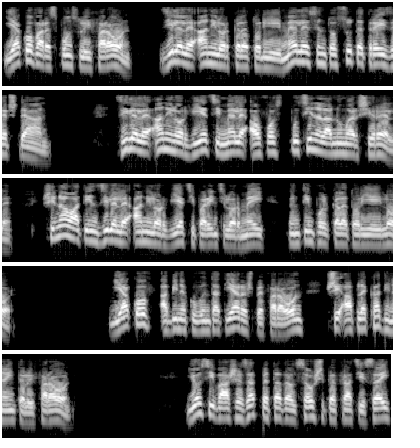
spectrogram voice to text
Iacov a răspuns lui Faraon, zilele anilor călătoriei mele sunt 130 de ani. Zilele anilor vieții mele au fost puține la număr și rele și n-au atins zilele anilor vieții părinților mei în timpul călătoriei lor. Iacov a binecuvântat iarăși pe Faraon și a plecat dinainte lui Faraon. Iosif a așezat pe tatăl său și pe frații săi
